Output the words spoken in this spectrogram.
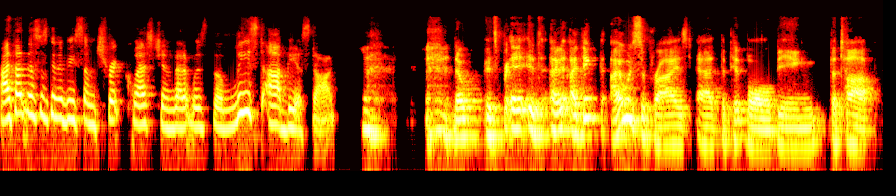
I thought this was going to be some trick question that it was the least obvious dog. no, it's it's. I, I think I was surprised at the pit bull being the top,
